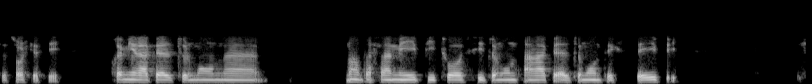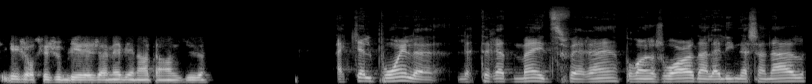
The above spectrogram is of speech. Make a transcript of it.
c'est sûr que c'est premier appel, tout le monde dans ta famille, puis toi aussi, tout le monde s'en rappelle, tout le monde est excité, puis c'est quelque chose que j'oublierai jamais, bien entendu. À quel point le, traitement est différent pour un joueur dans la Ligue nationale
